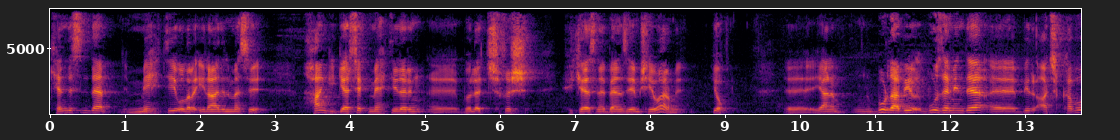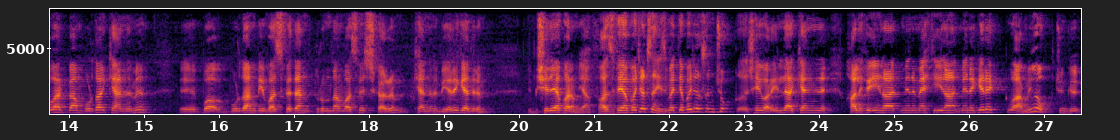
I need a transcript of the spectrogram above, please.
kendisinde Mehdi olarak ilan edilmesi hangi gerçek Mehdilerin e, böyle çıkış hikayesine benzeyen bir şey var mı? Yok. E, yani burada bir bu zeminde e, bir açık kapı var. Ben buradan kendimi e, bu, buradan bir vazifeden, durumdan vazife çıkarırım. Kendimi bir yere gelirim. Bir şey de yaparım. Yani vazife yapacaksan, hizmet yapacaksan çok şey var. İlla kendini halife ilan etmene, Mehdi ilan etmene gerek var mı? Yok. Çünkü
